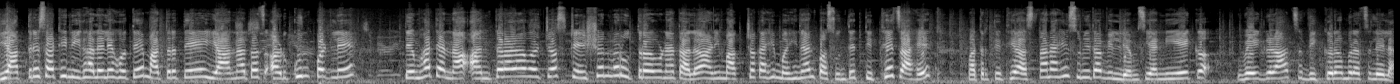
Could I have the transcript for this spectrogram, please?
यात्रेसाठी निघालेले होते. मात्र ते यानातच अडकून पडले. तेव्हा त्यांना अंतराळावरच्या स्टेशनवर उतरवण्यात आलं आणि मागच्या काही महिन्यांपासून ते तिथेच आहेत. मात्र तिथे असतानाही सुनीता विल्यम्स यांनी एक वेगळाच विक्रम रचलेला.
